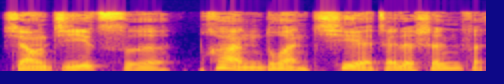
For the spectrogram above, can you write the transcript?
想借此判断窃贼的身份。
